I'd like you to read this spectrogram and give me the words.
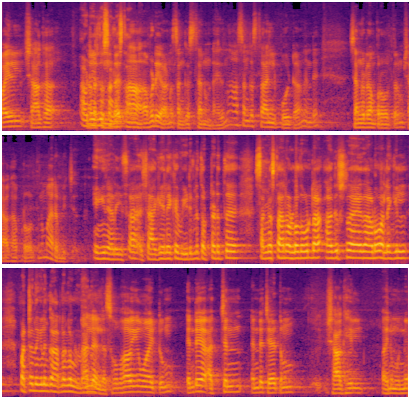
വയലിൽ ശാഖ. ആ അവിടെയാണ് സംഘസ്ഥാനം ഉണ്ടായിരുന്നത്. ആ സംഘസ്ഥാനിൽ പോയിട്ടാണ് എന്റെ സംഘടനാ പ്രവർത്തനം ശാഖാ പ്രവർത്തനം ആരംഭിച്ചത്. എങ്ങനെയാണ് ഈ ശാഖയിലേക്ക് വീടിന്റെ തൊട്ടടുത്ത് സംഘസ്ഥാനം ഉള്ളതുകൊണ്ട് ആകർഷണമായതാണോ അല്ലെങ്കിൽ മറ്റെന്തെങ്കിലും കാരണങ്ങളുണ്ടോ? അല്ല അല്ല സ്വാഭാവികമായിട്ടും എന്റെ അച്ഛൻ എന്റെ ചേട്ടനും ശാഖയിൽ അതിനു മുന്നേ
